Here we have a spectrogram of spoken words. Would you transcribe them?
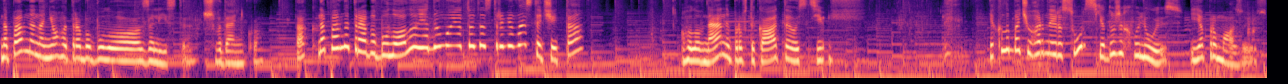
Напевне, на нього треба було залізти швиденько. Так? Напевне, треба було, але я думаю, тут острові вистачить, та? Головне не провтикати ось ці. Я коли бачу гарний ресурс, я дуже хвилююсь і я промазуюсь.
